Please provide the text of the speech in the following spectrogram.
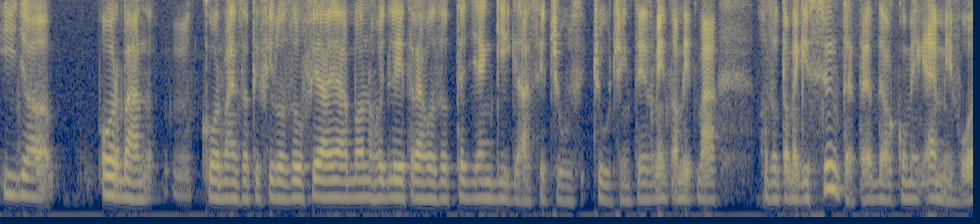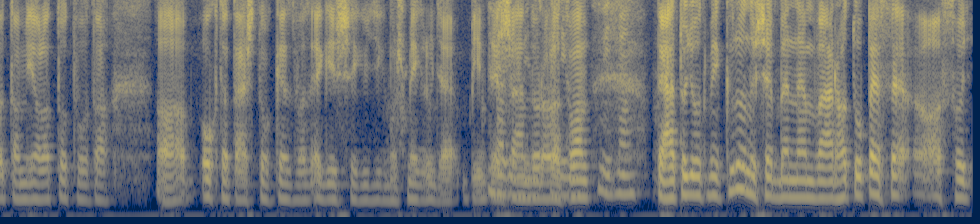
így a Orbán kormányzati filozófiájában, hogy létrehozott egy ilyen gigászi csúcsintézményt, amit már azóta meg is szüntetett, de akkor még emmi volt, ami alatt ott volt a, a oktatástól kezdve az egészségügyig, most még ugye Pintér Sándor alatt van. Tehát, hogy ott még különösebben nem várható. Persze az, hogy,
